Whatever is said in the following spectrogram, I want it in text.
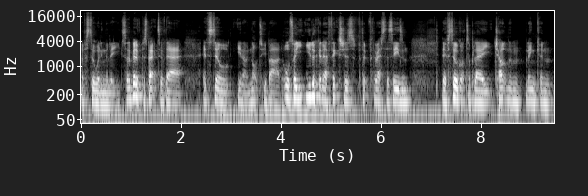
of still winning the league. So a bit of perspective there. It's still you know not too bad. Also, you look at their fixtures for the, for the rest of the season. They've still got to play Cheltenham, Lincoln,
